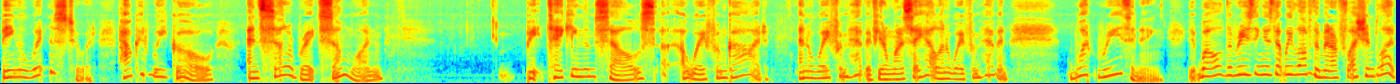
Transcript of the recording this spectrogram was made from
being a witness to it? How could we go and celebrate someone be, taking themselves away from God and away from heaven? If you don't want to say hell, and away from heaven. What reasoning? Well, the reasoning is that we love them in our flesh and blood.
